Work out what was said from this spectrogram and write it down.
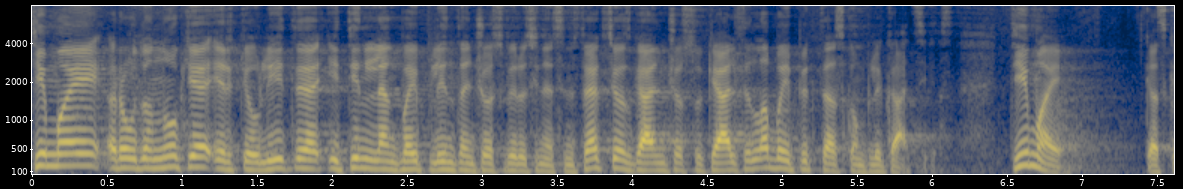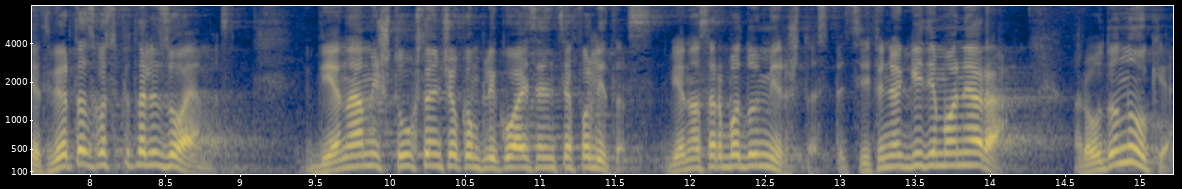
Timai, raudonukė ir keulytė itin lengvai plintančios virusinės infekcijos galinčios sukelti labai piktas komplikacijas. Timai, kas ketvirtas hospitalizuojamas. Vienam iš tūkstančio komplikuojasi encefalitas. Vienas arba du miršta. Specifinio gydimo nėra. Raudonukė.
